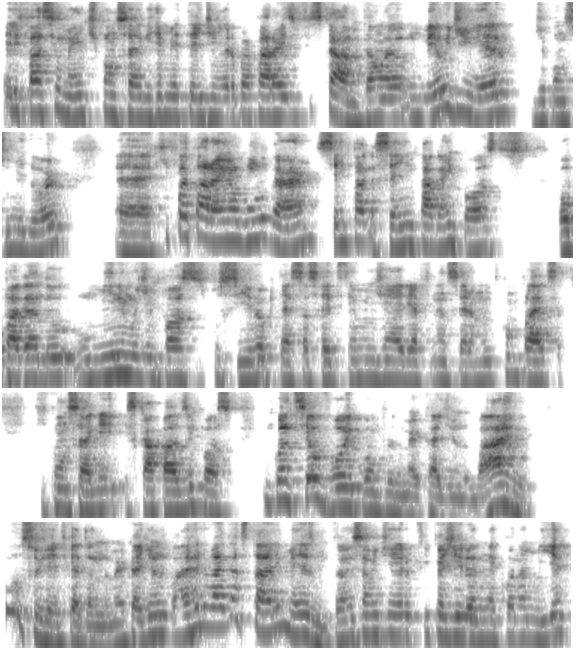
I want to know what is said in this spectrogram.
ele facilmente consegue remeter dinheiro para paraíso fiscal. Então, é o meu dinheiro de consumidor é, que foi parar em algum lugar sem, sem pagar impostos ou pagando o mínimo de impostos possível, porque essas redes têm uma engenharia financeira muito complexa que consegue escapar dos impostos. Enquanto se eu vou e compro no mercadinho do bairro, o sujeito que é dono do mercadinho do bairro ele vai gastar ali mesmo. Então, isso é um dinheiro que fica girando na economia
